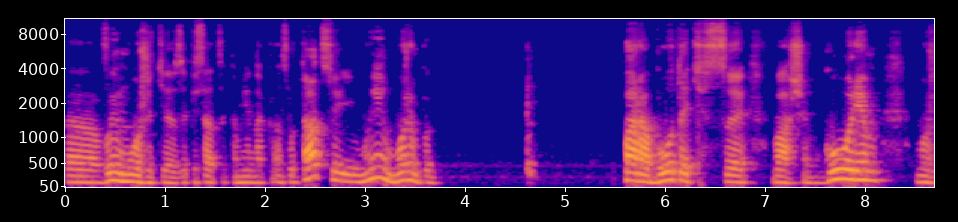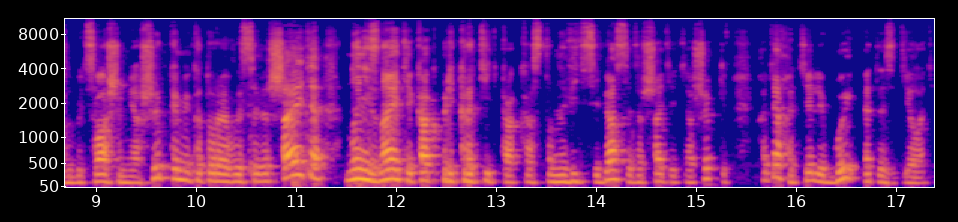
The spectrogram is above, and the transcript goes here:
э, вы можете записаться ко мне на консультацию, и мы можем поработать с вашим горем, может быть, с вашими ошибками, которые вы совершаете, но не знаете, как прекратить, как остановить себя, совершать эти ошибки, хотя хотели бы это сделать.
